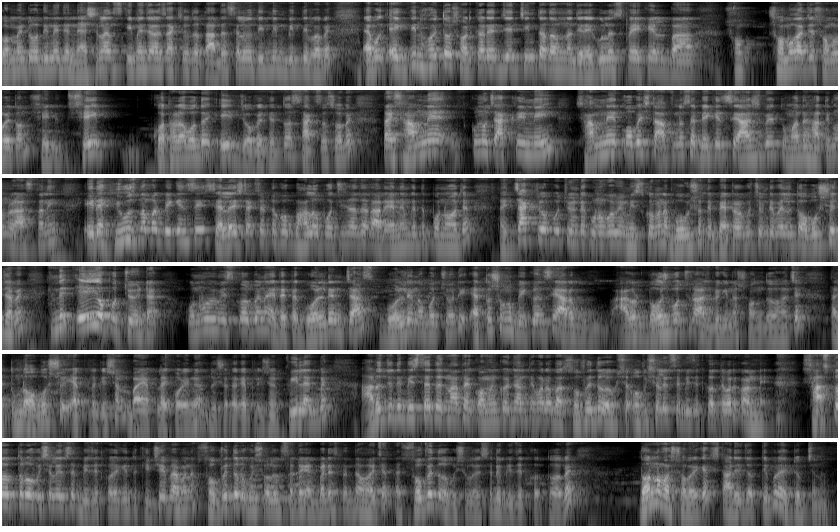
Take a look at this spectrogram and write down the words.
গভর্নমেন্টের অধীনে যে ন্যাশনাল স্কিমে যারা চাকরি হচ্ছে তাদের স্যালারি দিন দিন বৃদ্ধি পাবে। এবং একদিন হয়তো সরকারের যে চিন্তা ভাবনা যে রেগুলার স্পেকেল বা সম- যে সমবেতন, সেই সেই কথাটা বলতে এই জবের ক্ষেত্রে সাকসেস হবে। তাই সামনে কোনো চাকরি নেই, সামনে কবে স্টাফ নার্সের ভ্যাকেন্সি আসবে, তোমাদের হাতে কোনো রাস্তা নেই। এটা হিউজ নাম্বার ভ্যাকেন্সি স্যালারি স্ট্রাকচারটা খুব ভালো, পঁচিশ হাজার আর এনএম ক্ষেত্রে পনেরো হাজার। তাই চাকরি অপরচুনিটা কোনোভাবে মিস করবে না, ভবিষ্যতে বেটার অপরচুনিটি পেলে তো অবশ্যই যাবে। কিন্তু এই কোনোভাবে মিস করবে না, এটা একটা গোল্ডেন চান্স গোল্ডেন অপরচুনিটি এত সঙ্গে ভ্যাকেন্সি আরও আরও দশ বছর আসবে কিনা সন্দেহ আছে, তাই তোমরা অবশ্যই অ্যাপ্লিকেশন বা অ্যাপ্লাই করে নিও, দুশো টাকা অ্যাপ্লিকেশন ফি লাগবে। আরও যদি বিস্তারিত না থাকে কমেন্ট করে জানতে পারো বা সফিদুর অফিসিয়াল ওয়েবসাইট ভিজিট করতে পারো, কারণ স্বাস্থ্য দপ্তর অফিসিয়াল ওয়েবসাইট ভিজিট করে কিন্তু কিছুই পাবে না। সফিদুর অফিসিয়াল ওয়েবসাইটে অ্যাডভার্টাইজমেন্ট দেওয়া হয়েছে, তাই সফিদুর অফিসিয়াল ওয়েবসাইটে ভিজিট করতে হবে। ধন্যবাদ সবাইকে study job Tripura YouTube channel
